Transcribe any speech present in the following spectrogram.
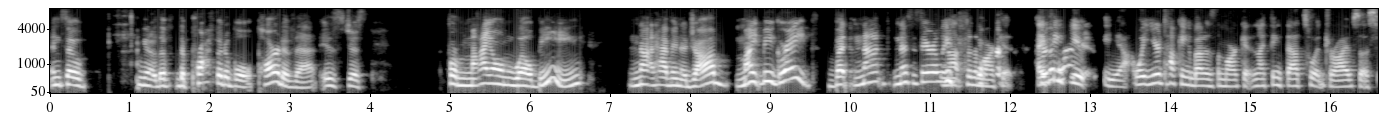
And so, you know, the the profitable part of that is just for my own well-being, not having a job might be great, but not necessarily not for the market. I think market. you, yeah, what you're talking about is the market. And I think that's what drives us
